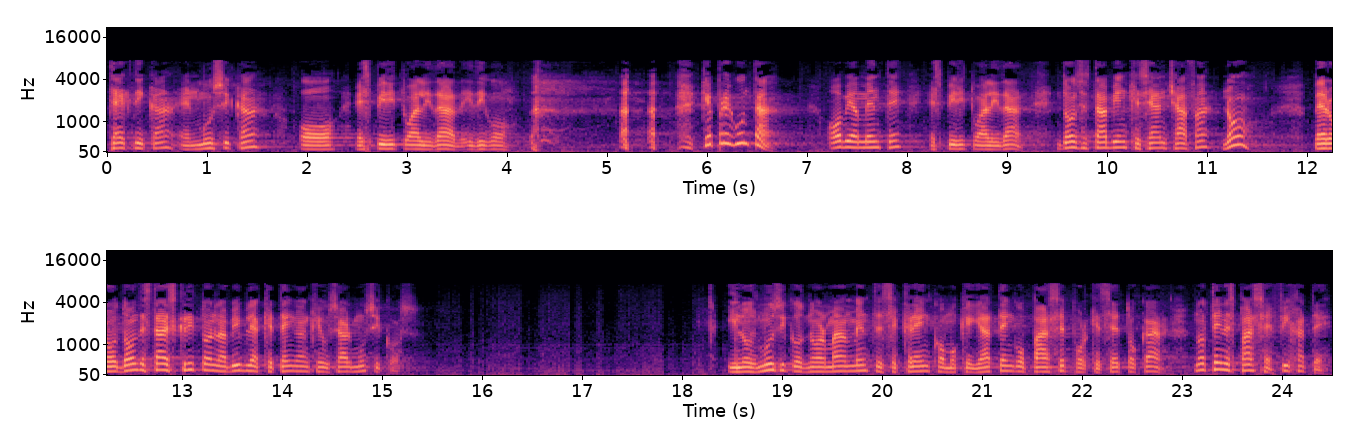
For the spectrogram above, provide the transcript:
técnica en música o espiritualidad? Y digo, ¿qué pregunta? Obviamente, espiritualidad. Entonces, ¿está bien que sean chafa? No. Pero ¿dónde está escrito en la Biblia que tengan que usar músicos? Y los músicos normalmente se creen como que ya tengo pase porque sé tocar. No tienes pase, fíjate.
